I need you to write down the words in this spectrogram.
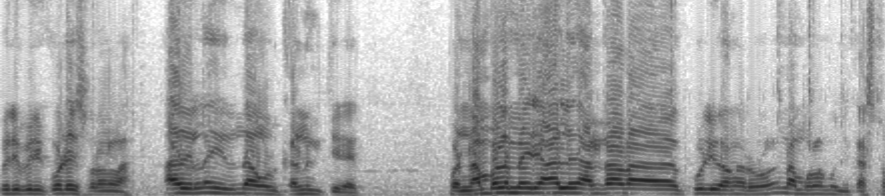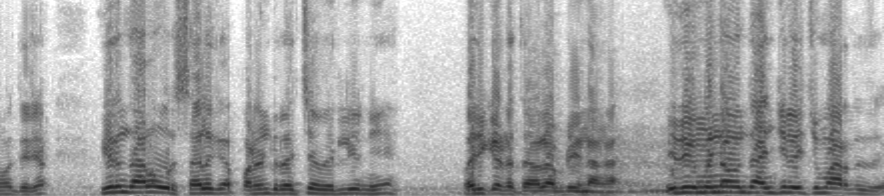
பெரிய பெரிய கோடீஸ்வரங்களாம் அதெல்லாம் இருந்தால் அவங்களுக்கு கண்ணுக்கு தெரியாது. இப்போ நம்மள மாரி ஆள் அன்றாட கூலி வாங்குறவங்களுக்கு நம்மளும் கொஞ்சம் கஷ்டமாக தெரியும். இருந்தாலும் ஒரு சலுகை பன்னெண்டு லட்சம் வரலையும் நீ வரி கட்ட தேவை அப்படின்னாங்க. இதுக்கு முன்னே வந்து அஞ்சு லட்சமாக இருந்தது.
